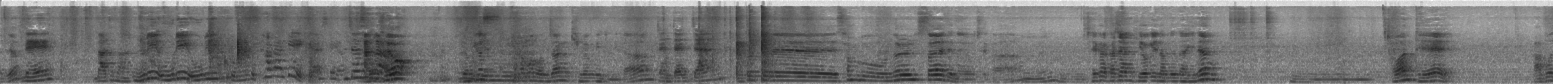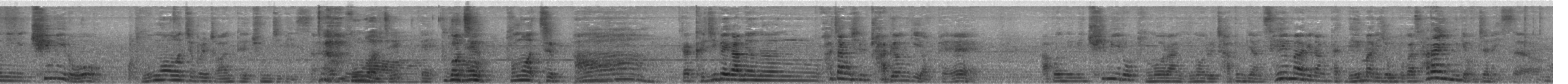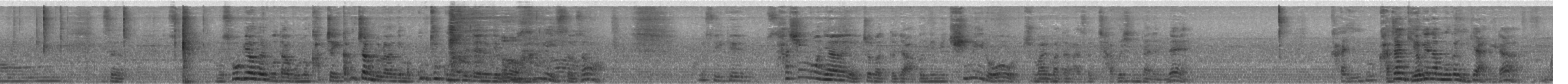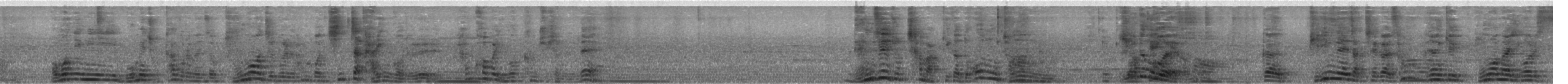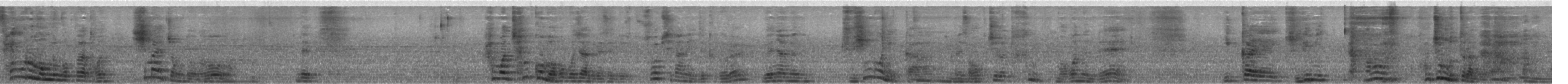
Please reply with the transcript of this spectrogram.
해야 돼요? 네. 나도 나. 우리 우리 우리 보면서 편하게 얘기하세요. 안녕하세요. 영진 학원 원장 김영민입니다. 짠짠짠. 어떨 3분을 써야 되네요, 제가. 음. 음, 제가 가장 기억에 남는 아이는 음, 저한테 아버님이 취미로 붕어즙을 저한테 준 집이 있어요. 붕어즙? 네, 붕어즙? 붕어즙. 아. 그러니까 그 집에 가면은 화장실 좌변기 옆에 아버님이 취미로 붕어랑 잉어를 잡은 게 한 세 마리랑 다- 네 마리 정도가 살아있는 게 언제나 있어요. 그래서 뭐 소변을 보다 보면 갑자기 깜짝 놀라는 게 막 꿈틀꿈틀 되는 게 어. 너무 큰 게 있어서 그래서 이게 사신 거냐 여쭤봤더니 아버님이 취미로 주말마다 가서 잡으신다는데 가, 가장 기억에 남는 건 이게 아니라 어머님이 몸에 좋다 그러면서 붕어즙을 한번 진짜 달인 거를 음. 한 컵을 이만큼 주셨는데 냄새조차 맡기가 너무 저는 힘든 옆에. 거예요. 어. 그러니까 비린내 자체가 상- 음. 그냥 이렇게 붕어나 잉어를 생으로 먹는 것보다 더 심할 정도로 근데 한번 참고 먹어보자 그래서 이제 수업 시간에 이제 그거를 왜냐면 주신 거니까 음. 그래서 억지로 탁 먹었는데 입가에 기름이 엄청 묻더라고요.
